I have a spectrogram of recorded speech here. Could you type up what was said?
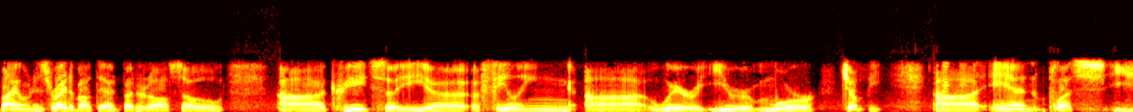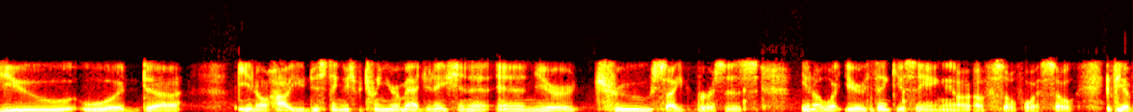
Byron is right about that, but it also uh, creates a, uh, a feeling uh, where you're more jumpy, uh, and plus you would. Uh, you know how you distinguish between your imagination and, your true sight versus you know what you think you're seeing uh, or, or so forth. So if you have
